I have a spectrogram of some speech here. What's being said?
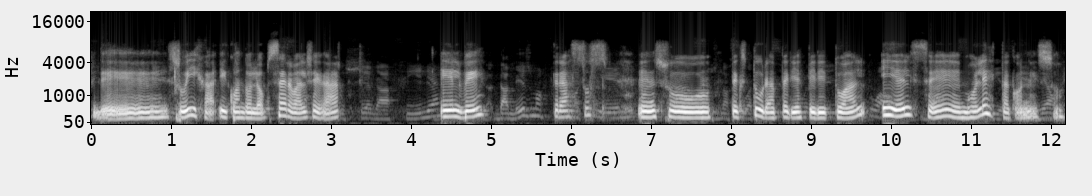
de su hija, y cuando lo observa al llegar, él ve trazos en su textura periespiritual y él se molesta con eso.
